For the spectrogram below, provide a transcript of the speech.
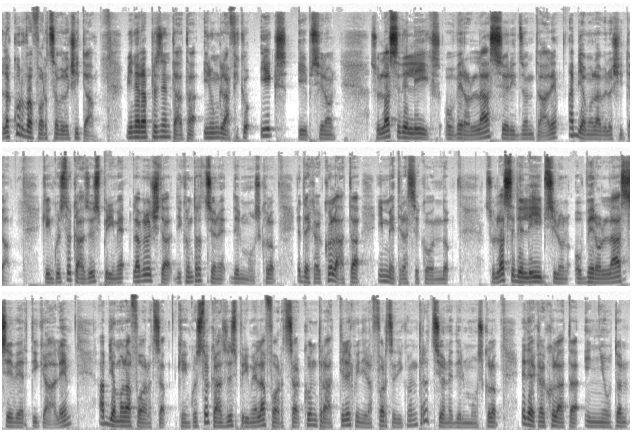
La curva forza-velocità viene rappresentata in un grafico XY. Sull'asse delle X, ovvero l'asse orizzontale, abbiamo la velocità, che in questo caso esprime la velocità di contrazione del muscolo ed è calcolata in metri al secondo. Sull'asse delle Y, ovvero l'asse verticale, abbiamo la forza, che in questo caso esprime la forza contrattile, quindi la forza di contrazione del muscolo, ed è calcolata in Newton.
